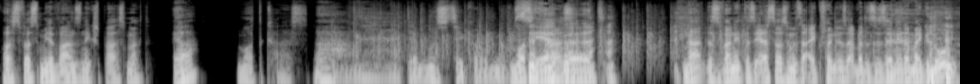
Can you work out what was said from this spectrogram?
Weißt du, was mir wahnsinnig Spaß macht? ja? Modcast. Ah, Der musste kommen. sehr gut. Na, das war nicht das Erste, was mir so eingefallen ist, aber das ist ja nicht einmal gelogen.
